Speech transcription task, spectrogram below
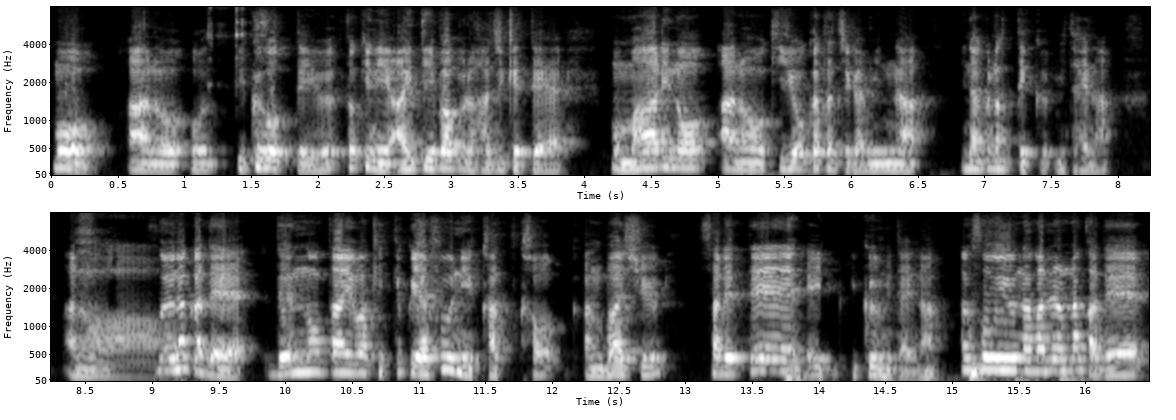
もう、あの、行くぞっていう時に IT バブル弾けて、もう周りの、あの、起業家たちがみんないなくなっていくみたいな。あの、そういう中で、電脳体は結局ヤフーにかかあの買収されていくみたいな、そういう流れの中で、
